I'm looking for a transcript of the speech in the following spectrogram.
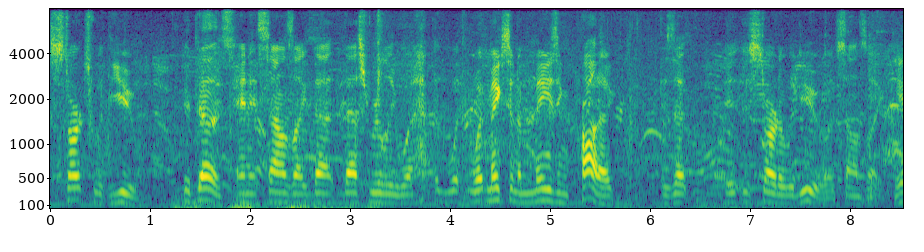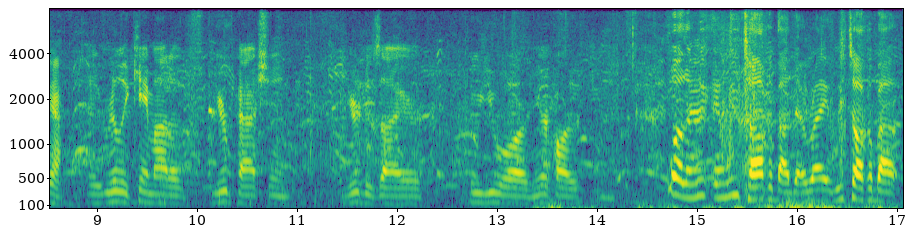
starts with you, It does. and it sounds like that. That's really what what, what makes an amazing product is that it, it started with you. It sounds like yeah. it really came out of your passion, your desire, who you are, and your heart. Well, and we, and we talk about that, right? We talk about,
